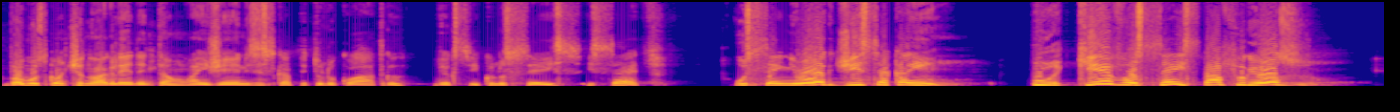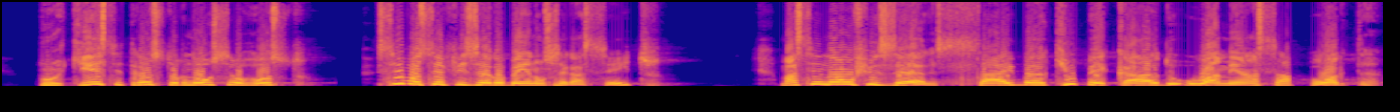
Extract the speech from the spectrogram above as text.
Vamos continuar lendo então, lá em Gênesis capítulo 4, versículos 6 e 7. O Senhor disse a Caim: Por que você está furioso? Por que se transtornou o seu rosto? Se você fizer o bem, não será aceito? Mas se não o fizer, saiba que o pecado o ameaça à porta.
